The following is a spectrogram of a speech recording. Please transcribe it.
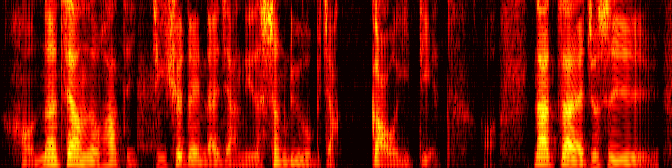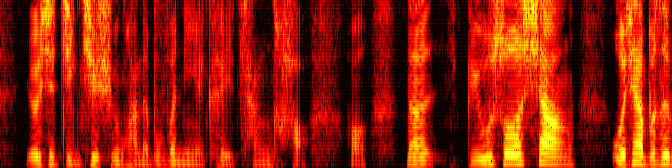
好，那这样子的话，的的确对你来讲，你的胜率会比较高一点。那再来就是有一些景气循环的部分，你也可以参考。好，那比如说像我现在不是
